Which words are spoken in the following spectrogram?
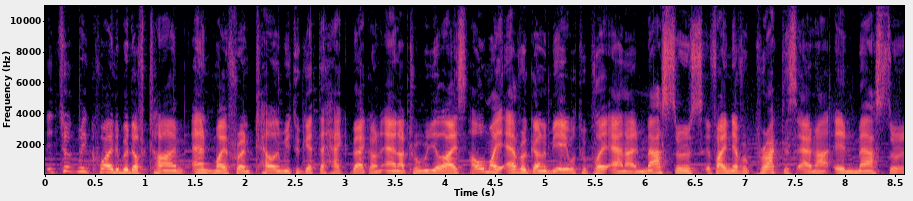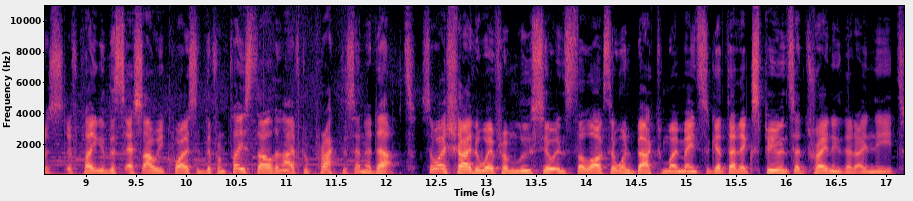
It took me quite a bit of time, and my friend telling me to get the heck back on Ana to realize how am I ever gonna be able to play Ana in Masters if I never practice Ana in Masters. If playing this SR requires a different playstyle, then I have to practice and adapt. So I shied away from Lucio instalocks and went back to my mains to get that experience and training that I need.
